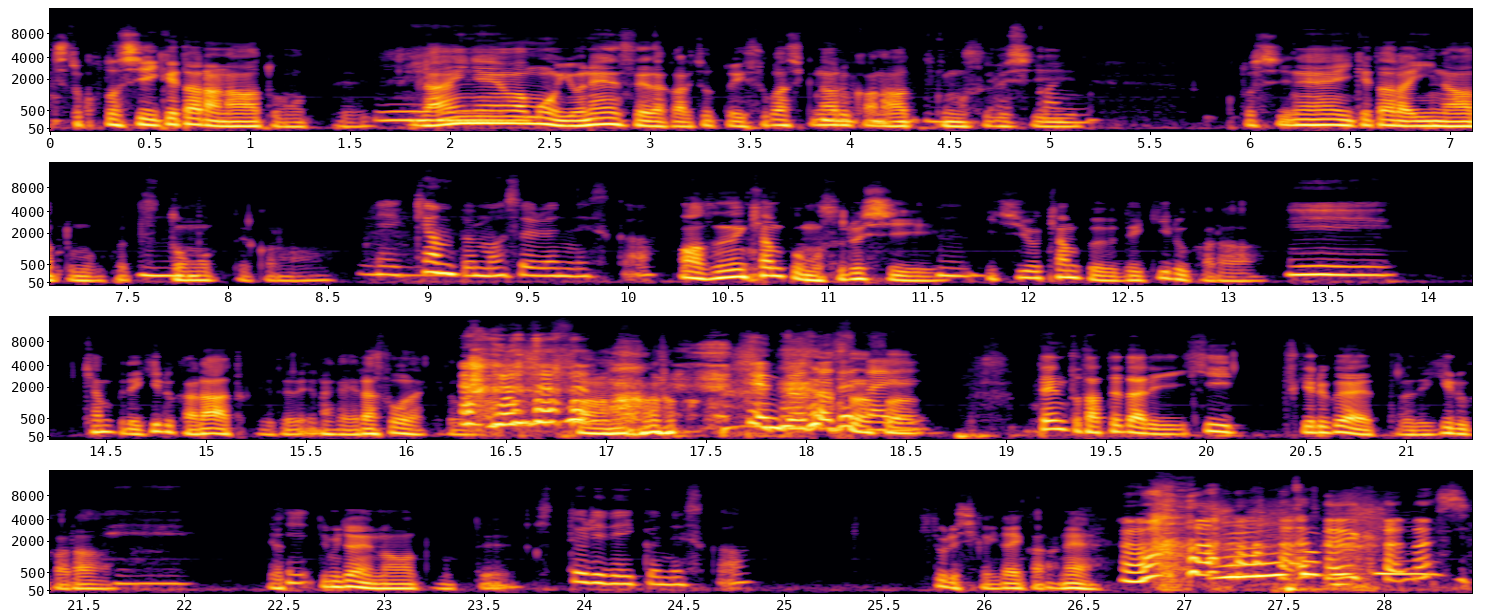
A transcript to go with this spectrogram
ちょっと今年行けたらなと思って、うん来年はもう4年生だからちょっと忙しくなるかなって気もするし、うんうんうん確今年ね、行けたらいいなと思うずっと思ってるからな。かにえ、キャンプもするんですか？あ、全然キャンプもするし、うん一応キャンプできるから、へえ。キャンプできるからとか言ってなんか偉そうだけど、そのあのテント立てたそうそうり。テント立てたり火つけるくらいやったらできるから。やってみたいなと思って一人で行くんですか？一人しかいないからね悲しい。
